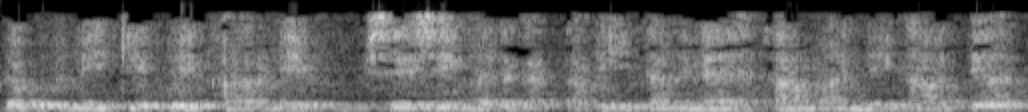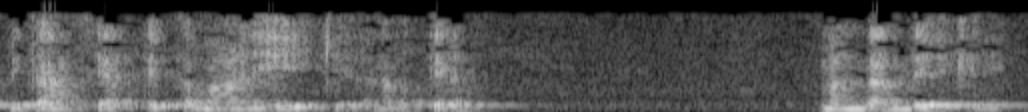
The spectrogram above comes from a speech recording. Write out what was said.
දවුද මේ කියපු ඒ කාරණේ විශේෂයෙන් වැදගත් අපි හිතන්නේ නෑ සාමාන්‍යයෙන් ආධ්‍යාත්මික ආශ්‍රයත් එක්ක මානෙ එයි කියලා නමුත් එන මන් දන් දෙන කෙනෙක්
